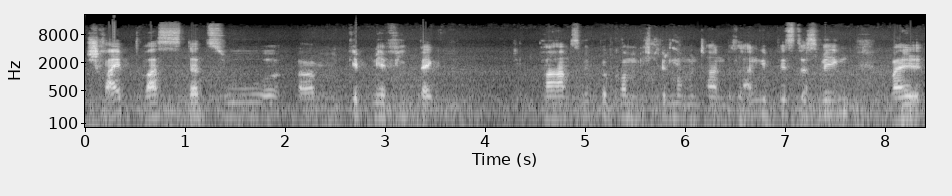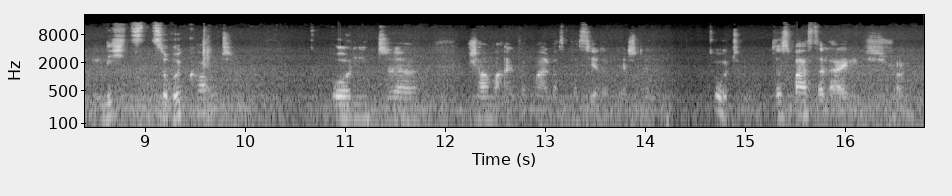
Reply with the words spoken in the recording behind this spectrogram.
schreibt was dazu, ähm, gebt mir Feedback. Ein paar haben es mitbekommen. Ich bin momentan ein bisschen angepisst deswegen, weil nichts zurückkommt. Und äh, schauen wir einfach mal, was passiert an der Stelle. Gut, das war es dann eigentlich schon.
